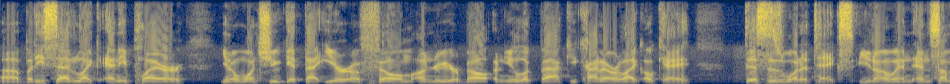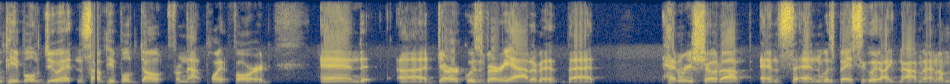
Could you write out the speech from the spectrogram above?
Uh, but he said, like any player you know, once you get that year of film under your belt and you look back, you kind of are like, okay, this is what it takes, you know, and, and some people do it and some people don't from that point forward. And uh, Derek was very adamant that Henry showed up and and was basically like, "Nah, man, I'm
